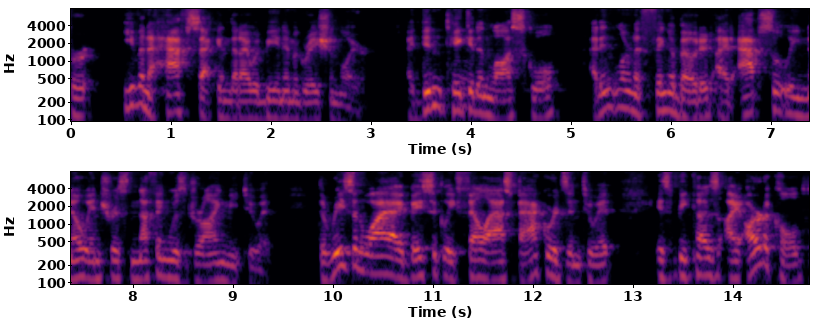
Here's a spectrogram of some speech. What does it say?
for even a half second that I would be an immigration lawyer. I didn't take it in mm-hmm. law school. I didn't learn a thing about it. I had absolutely no interest. Nothing was drawing me to it. The reason why I basically fell ass backwards into it is because I articled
